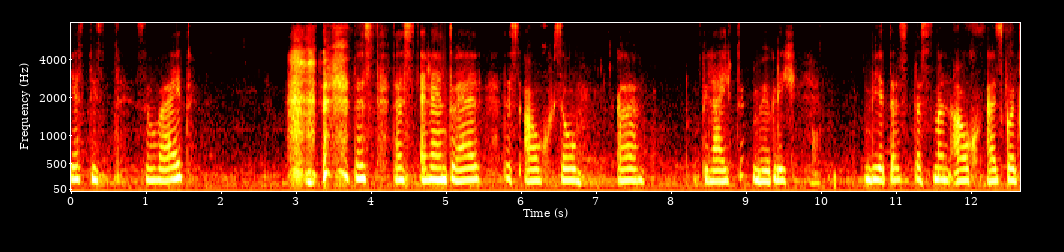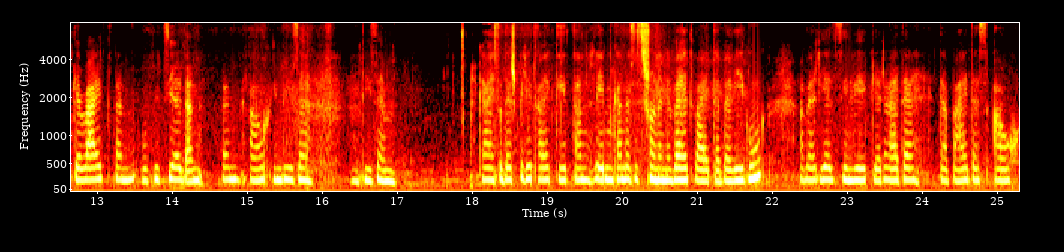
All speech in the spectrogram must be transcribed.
jetzt ist soweit, dass, dass eventuell das auch so äh, vielleicht möglich wird, dass, dass man auch als Gott geweiht dann offiziell dann, dann auch in, dieser, in diesem Geist oder Spiritualität dann leben kann. Das ist schon eine weltweite Bewegung, aber jetzt sind wir gerade dabei, das auch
